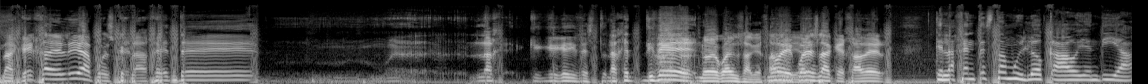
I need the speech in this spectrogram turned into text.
La queja del día, pues que la gente. La, ¿qué, qué- qué dices? La gente dice. No, ¿cuál es la queja? No, eh, ¿cuál es la queja? A ver, Que la gente está muy loca hoy en día.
